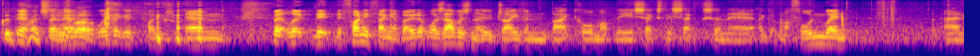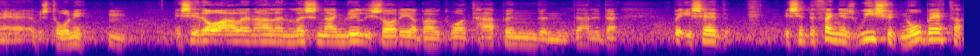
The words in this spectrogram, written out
good Yeah. punching But as it well. was a good punch. um, but look, the, the funny thing about it was I was now driving back home up the A66 and uh, I got my phone went and uh, it was Tony. Hmm. He said, "Oh, Alan, Alan, listen, I'm really sorry about what happened and da da da." But he said, he said the thing is, we should know better.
